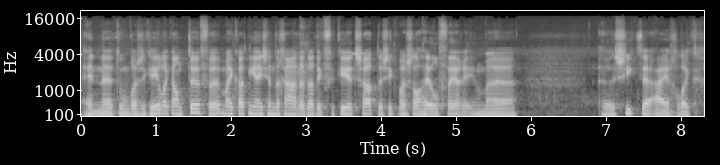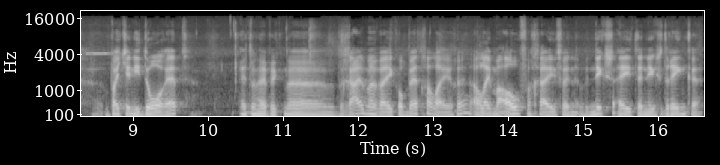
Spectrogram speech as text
En eh, toen was ik heerlijk aan het tuffen, maar ik had niet eens in de gaten dat ik verkeerd zat. Dus ik was al heel ver in mijn ziekte eigenlijk, wat je niet door hebt. En toen heb ik een ruime week op bed gelegen. Alleen maar overgeven, niks eten, niks drinken.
